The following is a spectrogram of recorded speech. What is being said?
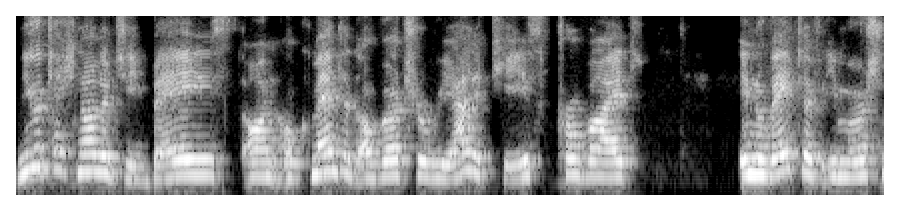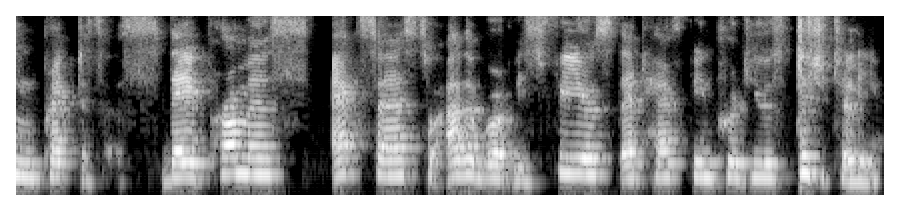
New technology based on augmented or virtual realities provide innovative immersion practices. They promise access to other worldly spheres that have been produced digitally.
